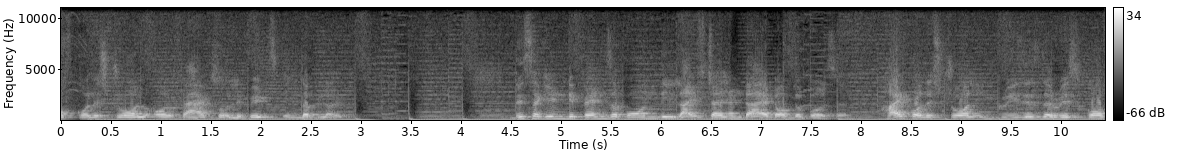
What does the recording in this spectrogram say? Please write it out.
of cholesterol or fats or lipids in the blood. This again depends upon the lifestyle and diet of the person. High cholesterol increases the risk of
